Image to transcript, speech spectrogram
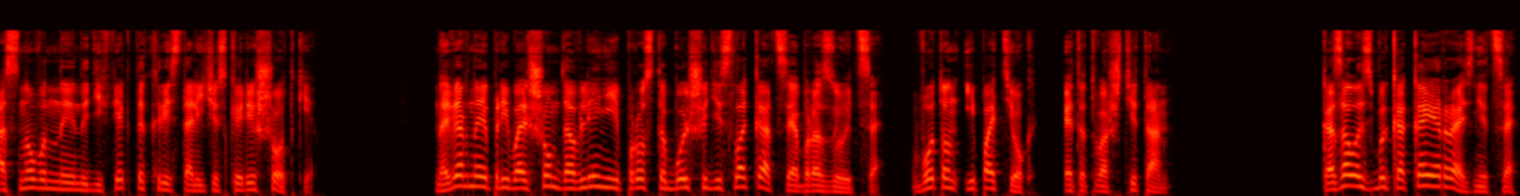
основанная на дефектах кристаллической решетки. Наверное, при большом давлении просто больше дислокации образуется, вот он и потек, этот ваш титан. Казалось бы, какая разница,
